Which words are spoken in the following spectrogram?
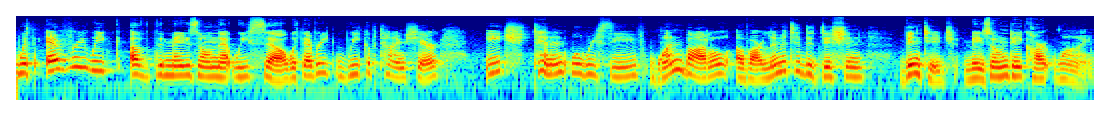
With every week of the Maison that we sell, with every week of timeshare, each tenant will receive one bottle of our limited edition vintage Maison des Cartes wine.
